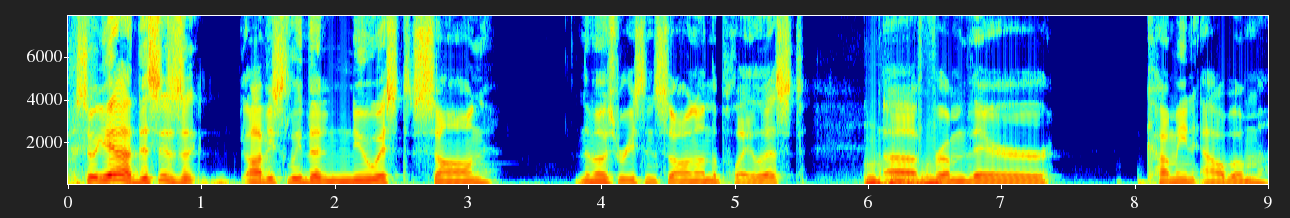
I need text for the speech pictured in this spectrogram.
Um, so yeah, this is uh, obviously the newest song, the most recent song on the playlist uh, from their coming album,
